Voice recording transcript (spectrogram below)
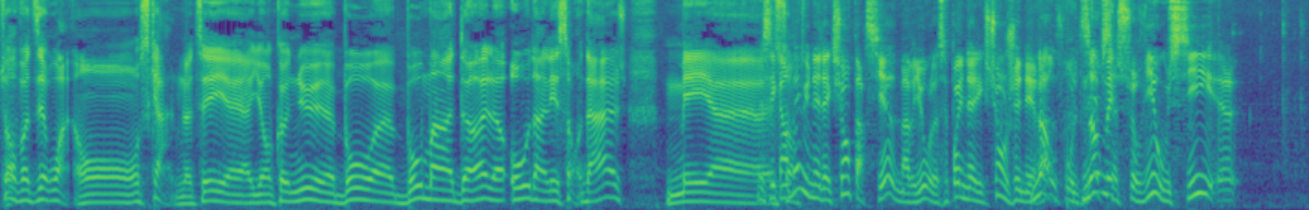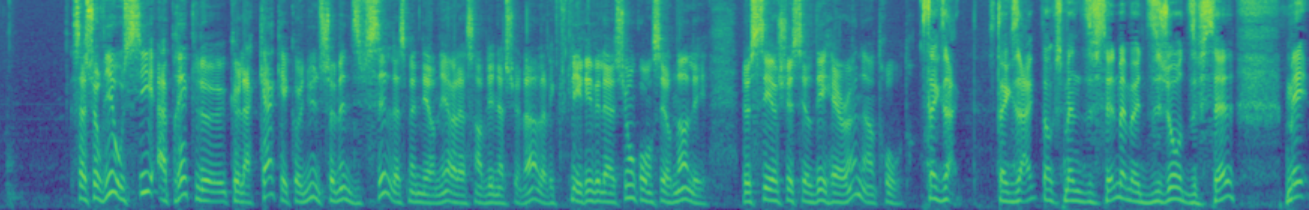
tu on va dire ouais, on, se calme. Là, euh, ils ont connu un beau, euh, beau mandat là, haut dans les sondages, mais, euh, mais c'est quand même une élection partielle, Mario. C'est pas une élection générale, il faut le dire. mais... Ça survient aussi. Ça survient aussi après que, le, que, la CAQ ait connu une semaine difficile la semaine dernière à l'Assemblée nationale, avec toutes les révélations concernant les, le CHSLD Heron, entre autres. C'est exact. C'est exact. Donc, semaine difficile, même un dix jours difficile. Mais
